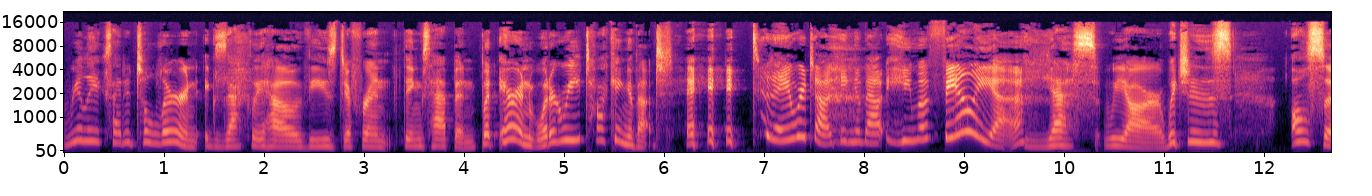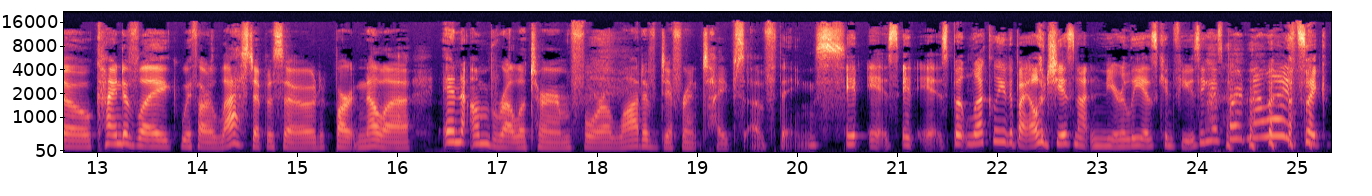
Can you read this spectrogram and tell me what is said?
really excited to learn exactly how these different things happen. But Erin, what are we talking about today? Today we're talking about hemophilia. yes, we are, which is also kind of like with our last episode, Bartonella, an umbrella term for a lot of different types of things. It is, it is. But luckily the biology is not nearly as confusing as Bartonella. it's like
